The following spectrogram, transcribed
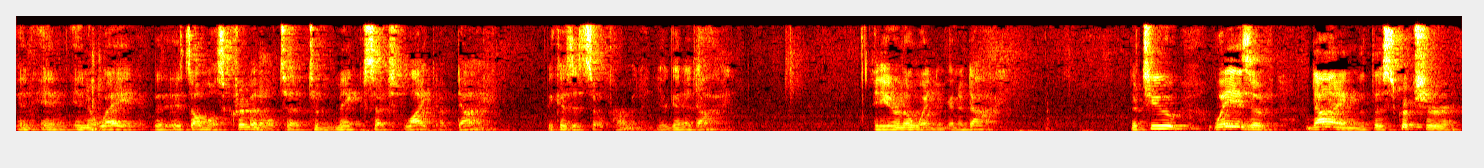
In, in, in a way, it's almost criminal to, to make such light of dying because it's so permanent. You're going to die. And you don't know when you're going to die. There are two ways of dying that the scripture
